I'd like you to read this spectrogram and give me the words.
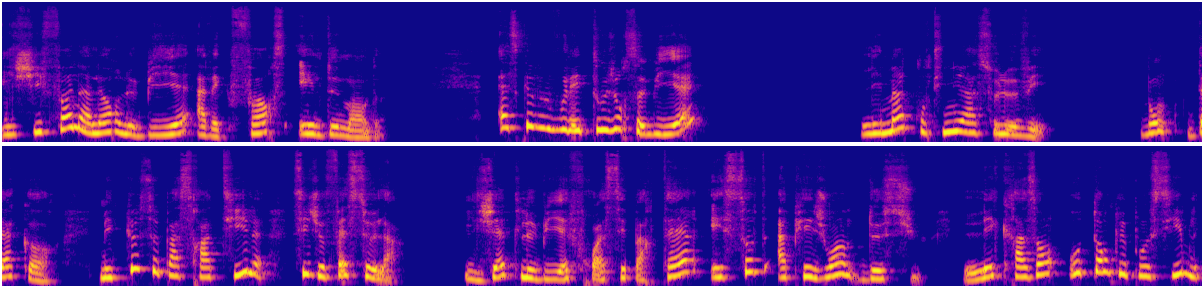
Il chiffonne alors le billet avec force et il demande Est-ce que vous voulez toujours ce billet? Les mains continuent à se lever. Bon, d'accord, mais que se passera-t-il si je fais cela? Il jette le billet froissé par terre et saute à pieds joints dessus, l'écrasant autant que possible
